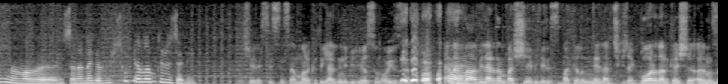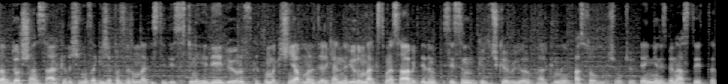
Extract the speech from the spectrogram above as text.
Bilmiyorum abi. Sana ne gelmiş oynayabiliriz seni. Şerefsizsin sen bana kötü geldiğini biliyorsun o yüzden. Hemen mavilerden başlayabiliriz. Bakalım neler çıkacak. Bu arada arkadaşlar aranızdan 4 şanslı arkadaşımıza gece pazarından istediği skin'i hediye ediyoruz. Katılmak için yapmanız gerekenleri yorumlar kısmına sabitledim. Sesim kötü çıkıyor biliyorum farkındayım. Hasta oldum çünkü. Dengeniz beni hasta etti.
